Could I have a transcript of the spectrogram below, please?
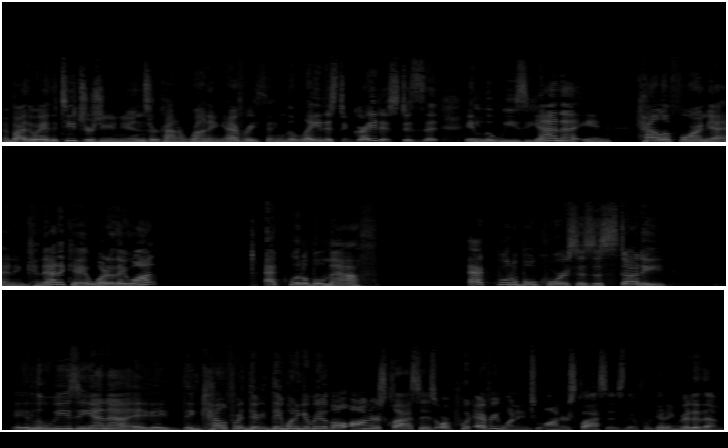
And by the way, the teachers' unions are kind of running everything. The latest and greatest is that in Louisiana, in California, and in Connecticut, what do they want? Equitable math, equitable courses of study. In Louisiana, eh, eh, in California, they want to get rid of all honors classes or put everyone into honors classes, therefore getting rid of them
